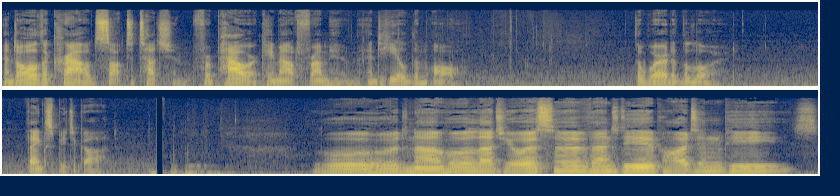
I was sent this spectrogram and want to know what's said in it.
And all the crowd sought to touch him, for power came out from him, and healed them all. The word of the Lord. Thanks be to God. Lord, now let your servant depart in peace,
